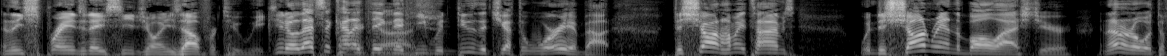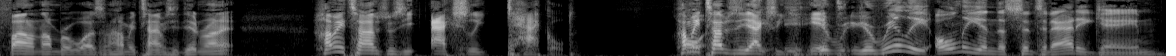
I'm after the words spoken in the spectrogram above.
and then he sprains an AC joint. He's out for two weeks. You know, that's the kind oh My of thing that he would do that you have to worry about. Deshaun, how many times when Deshaun ran the ball last year, and I don't know what the final number was and how many times he did run it. How many times was he actually tackled? How many Oh, times was he actually hit? You're, you're really only in the Cincinnati game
